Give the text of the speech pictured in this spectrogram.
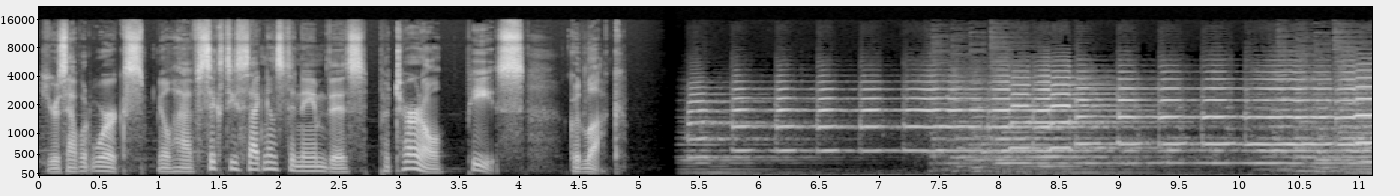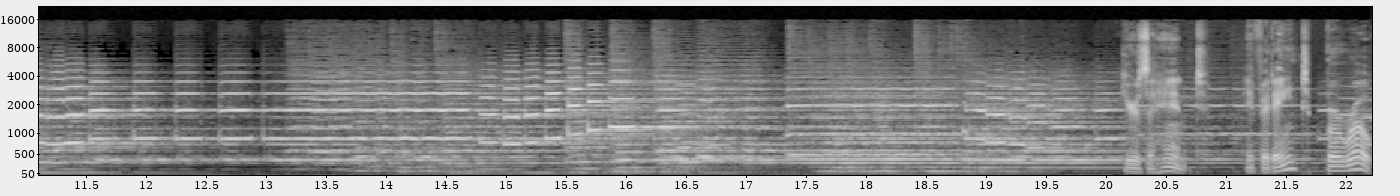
Here's how it works you'll have 60 seconds to name this paternal piece. Good luck. Here's a hint if it ain't Baroque.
